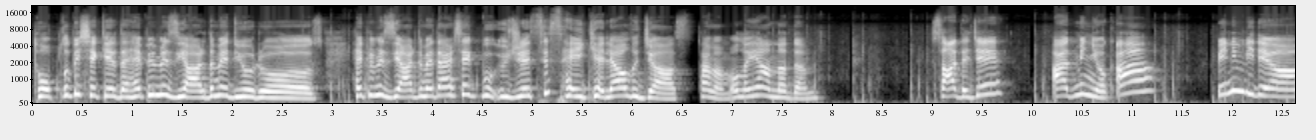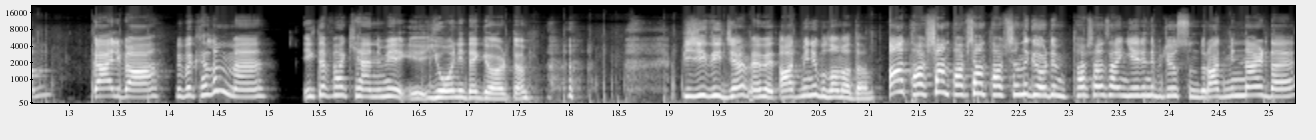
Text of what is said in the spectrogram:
toplu bir şekilde hepimiz yardım ediyoruz. Hepimiz yardım edersek bu ücretsiz heykeli alacağız. Tamam olayı anladım. Sadece admin yok. Aa benim videom. Galiba. Bir bakalım mı? İlk defa kendimi e, Yoni'de gördüm. bir şey diyeceğim. Evet admini bulamadım. Aa tavşan tavşan tavşanı gördüm. Tavşan sen yerini biliyorsundur. Admin nerede?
